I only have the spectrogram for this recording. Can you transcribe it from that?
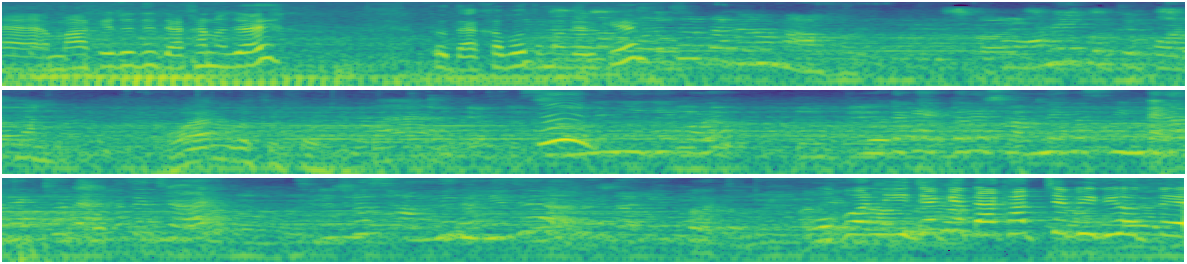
হ্যাঁ মাকে যদি দেখানো যায়, তো দেখাবো তোমাদেরকে। নিজেকে দেখাচ্ছে ভিডিওতে।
